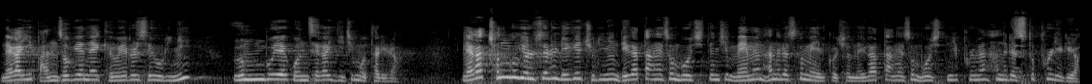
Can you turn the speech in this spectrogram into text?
내가 이 반석 위에 내 교회를 세우리니 음부의 권세가 이기지 못하리라. 내가 천국 열쇠를 네게 주리니 네가 땅에서 무엇이든지 매면 하늘에서도 매일 것이요 내가 땅에서 무엇이든지 풀면 하늘에서도 풀리리라.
